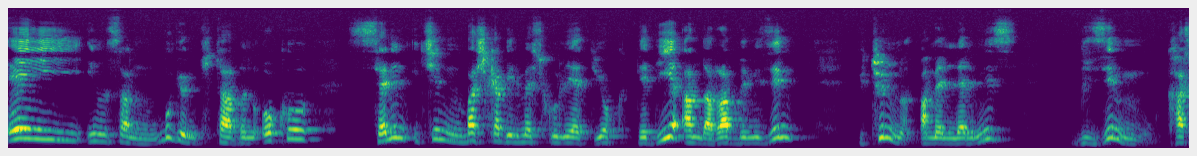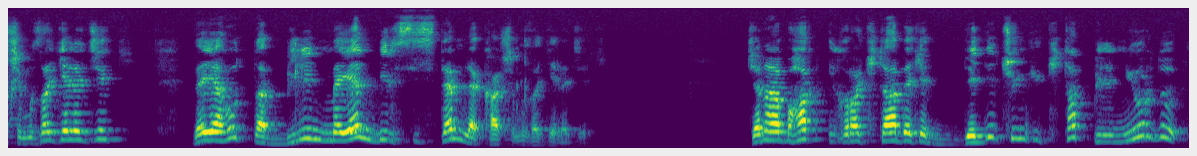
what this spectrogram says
Ey insan bugün kitabını oku, senin için başka bir meşguliyet yok dediği anda Rabbimizin bütün amellerimiz bizim karşımıza gelecek veyahut da bilinmeyen bir sistemle karşımıza gelecek. Cenab-ı Hak ikra kitabeke dedi çünkü kitap biliniyordu.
